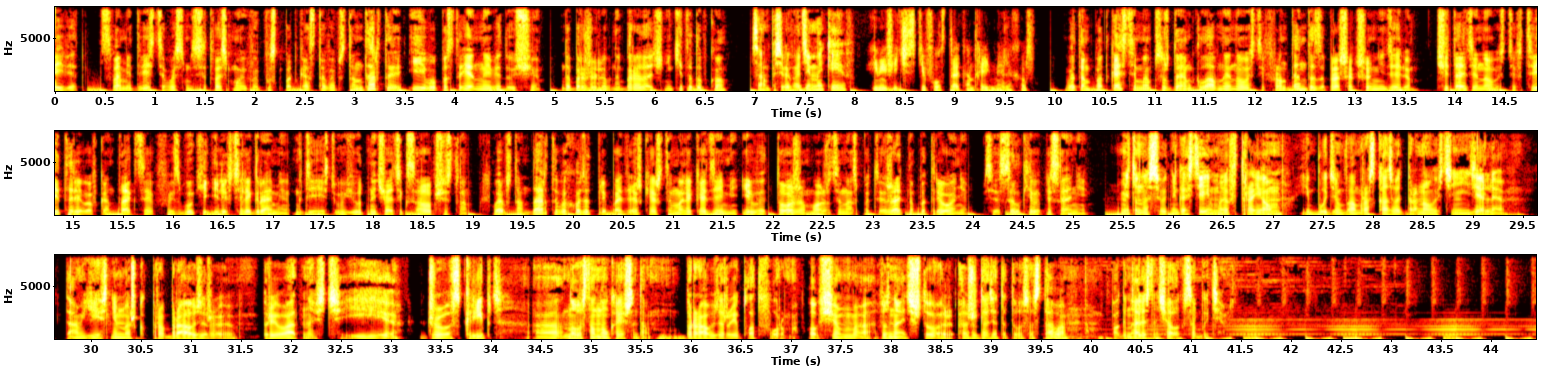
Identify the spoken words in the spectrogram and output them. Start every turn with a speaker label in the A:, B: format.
A: Привет! С вами 288 выпуск подкаста «Веб-стандарты» и его постоянные ведущие. Доброжелюбный бородач Никита Дубко.
B: Сам по себе Вадим Макеев.
C: И мифический фуллстек Андрей Мелехов.
A: В этом подкасте мы обсуждаем главные новости фронтенда за прошедшую неделю. Читайте новости в Твиттере, во Вконтакте, в Фейсбуке или в Телеграме, где есть уютный чатик сообщества. Веб-стандарты выходят при поддержке HTML Академии, и вы тоже можете нас поддержать на Патреоне. Все ссылки в описании.
B: Нет у нас сегодня гостей, мы втроем и будем вам рассказывать про новости недели. Там есть немножко про браузеры, приватность и JavaScript, а, но в основном, конечно, там браузеры и платформа. В общем, э, вы знаете, что ожидать от этого состава. Погнали сначала к событиям.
